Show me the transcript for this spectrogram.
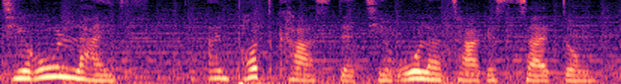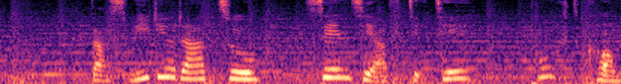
Tirol Live, ein Podcast der Tiroler Tageszeitung. Das Video dazu sehen Sie auf tt.com.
